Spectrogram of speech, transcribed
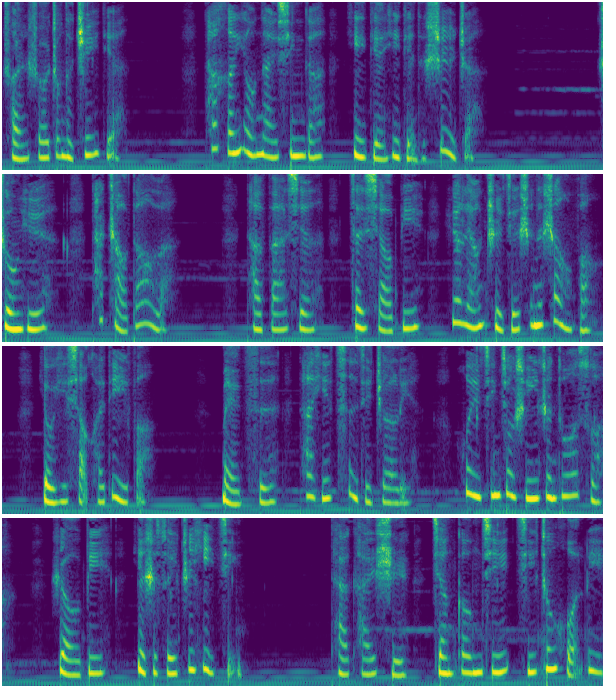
传说中的 G 点。他很有耐心的一点一点的试着，终于他找到了。他发现，在小臂约两指节深的上方，有一小块地方。每次他一刺激这里，慧晶就是一阵哆嗦，手臂也是随之一紧。他开始将攻击集中火力，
